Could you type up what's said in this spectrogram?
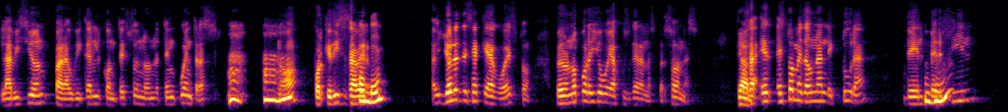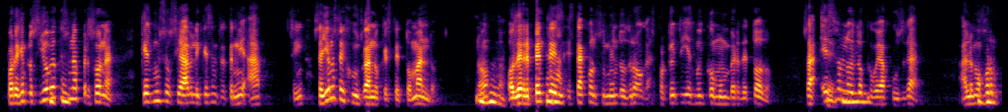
la, visión para ubicar el contexto en donde te encuentras, ah, ¿no? Porque dices, a ver, yo les decía que hago esto, pero no por ello voy a juzgar a las personas. O sea, esto me da una lectura del perfil. Por ejemplo, si yo veo que es una persona que es muy sociable, que es entretenida, ah, ¿sí? O sea, yo no estoy juzgando que esté tomando, ¿no? O de repente está consumiendo drogas, porque hoy día es muy común ver de todo. O sea, eso no es lo que voy a juzgar. A lo mejor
